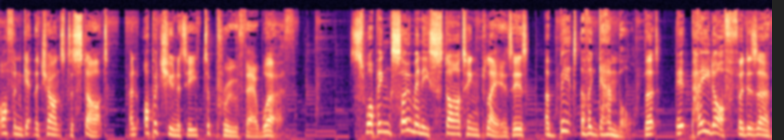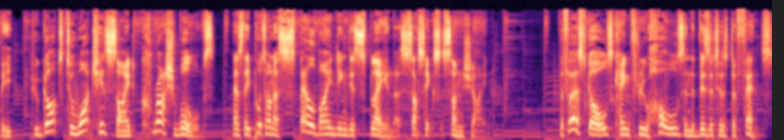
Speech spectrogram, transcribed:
often get the chance to start an opportunity to prove their worth. Swapping so many starting players is a bit of a gamble, but it paid off for De Zerbi, who got to watch his side crush Wolves as they put on a spellbinding display in the Sussex sunshine. The first goals came through holes in the visitors' defence.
